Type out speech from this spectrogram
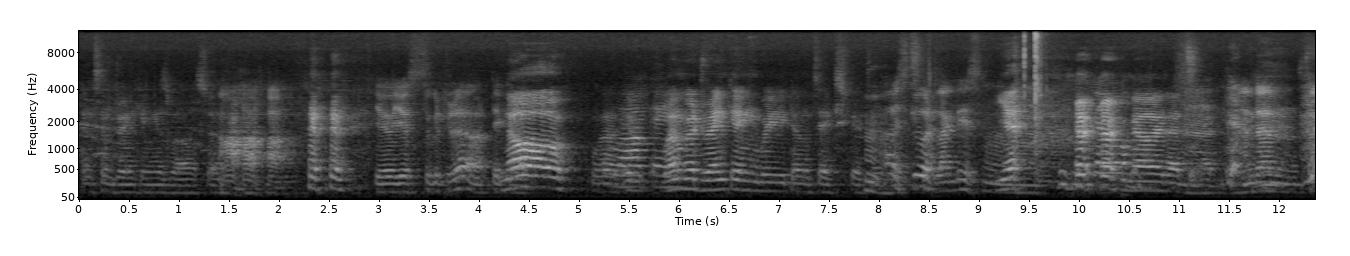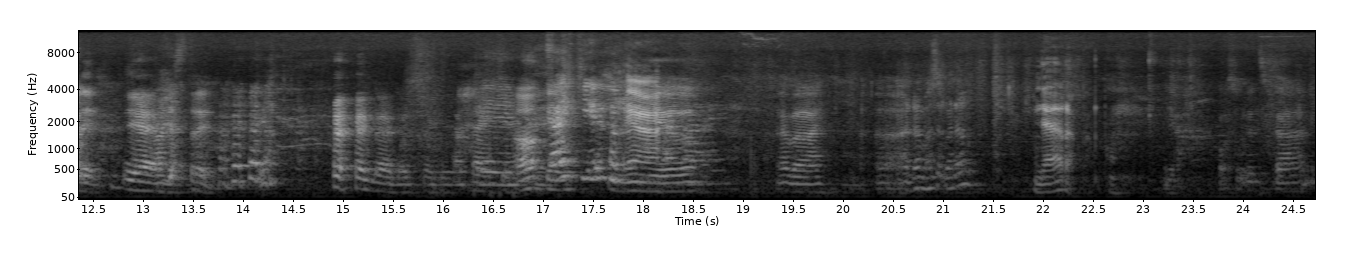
and some drinking as well. So you use scooter or take no, well, if- Walking. when we're drinking, we don't take scooters. Oh, it's good like this. Yeah. Mm. no, that's not. and then straight on Yeah. the street. no, that's not good. Thank you. Okay. Thank you. Thank you. Bye bye. Uh, ada masuk pada? Tidak ada. Ya, kok sulit sekali.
